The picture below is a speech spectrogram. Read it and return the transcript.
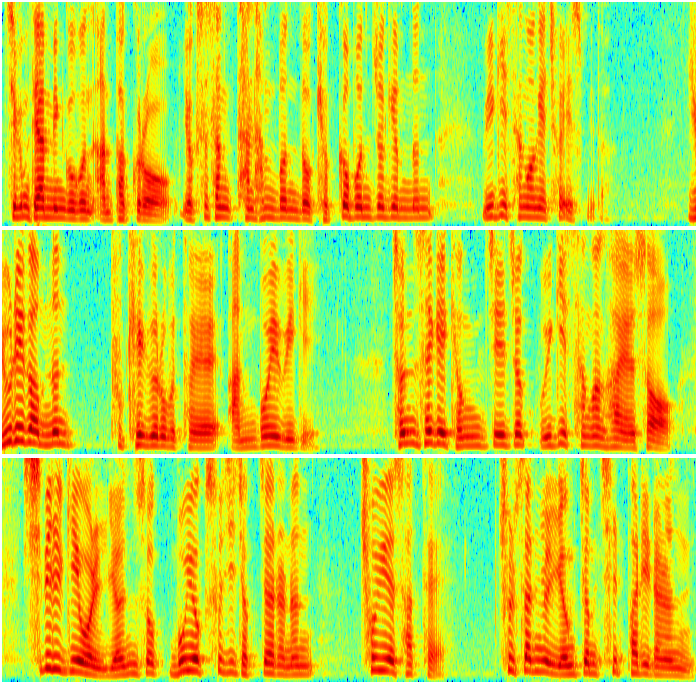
지금 대한민국은 안팎으로 역사상 단 한 번도 겪어본 적이 없는 위기 상황에 처해 있습니다. 유례가 없는 북핵으로부터의 안보의 위기 전세계 경제적 위기 상황 하에서 11개월 연속 무역수지 적자라는 초유의 사태 출산율 0.78이라는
